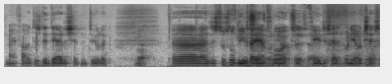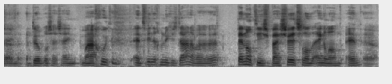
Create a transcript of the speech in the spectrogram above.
mijn fout. Het is de derde set natuurlijk. Ja. Eh, dus toen stond hij Vierde 2 en voor. ook 6-1. Vierde set won hij ook 6-1. Dubbel 6-1. Maar goed, en 20 minuutjes daarna waren er penalties bij Zwitserland, Engeland. En Ja.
